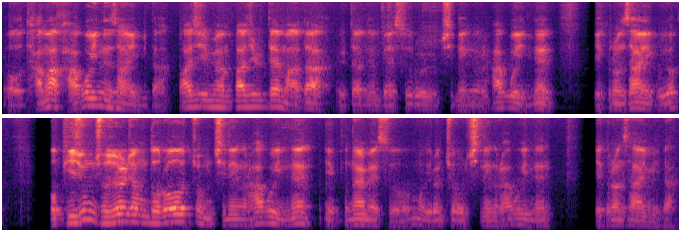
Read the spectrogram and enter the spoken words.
어, 담아 가고 있는 상황입니다. 빠지면 빠질 때마다 일단은 매수를 진행을 하고 있는 예, 그런 상황이고요. 뭐 비중 조절 정도로 좀 진행을 하고 있는 예, 분할 매수 뭐 이런 쪽으로 진행을 하고 있는 예, 그런 상황입니다.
